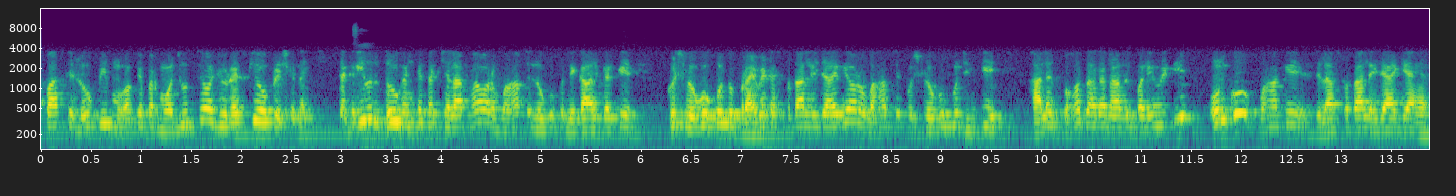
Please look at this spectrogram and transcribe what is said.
आसपास के लोग भी मौके पर मौजूद थे और जो रेस्क्यू ऑपरेशन है, तकरीबन दो घंटे तक चला था और वहाँ से लोगों को निकाल करके कुछ लोगों को तो प्राइवेट अस्पताल ले जाया गया और वहाँ से कुछ लोगों को जिनकी हालत बहुत ज़्यादा नाजुक बनी हुई थी, उनको वहाँ के जिला अस्पताल ले जाया गया है।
